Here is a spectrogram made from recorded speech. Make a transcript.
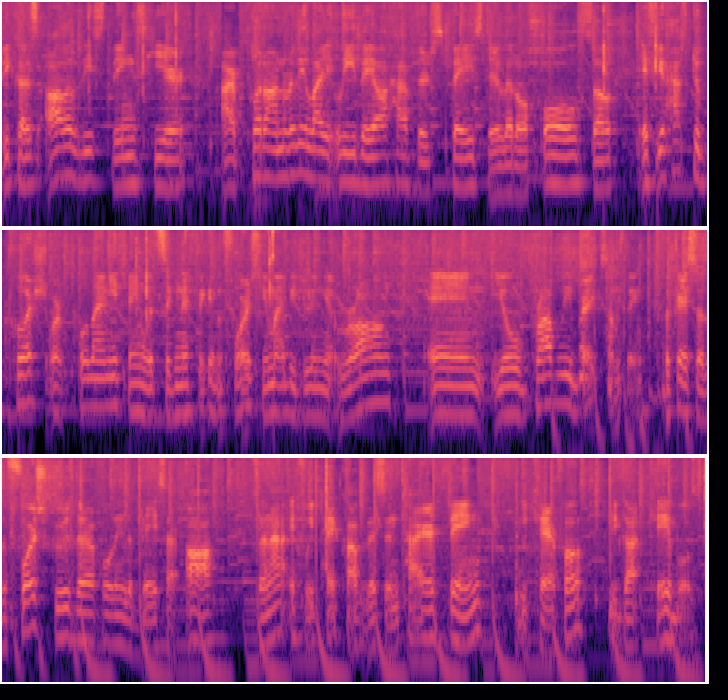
because all of these things here are put on really lightly. They all have their space, their little holes. So if you have to push or pull anything with significant force, you might be doing it wrong and you'll probably break something. Okay, so the four screws that are holding the base are off. So now if we take off this entire thing, be careful, you got cables.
